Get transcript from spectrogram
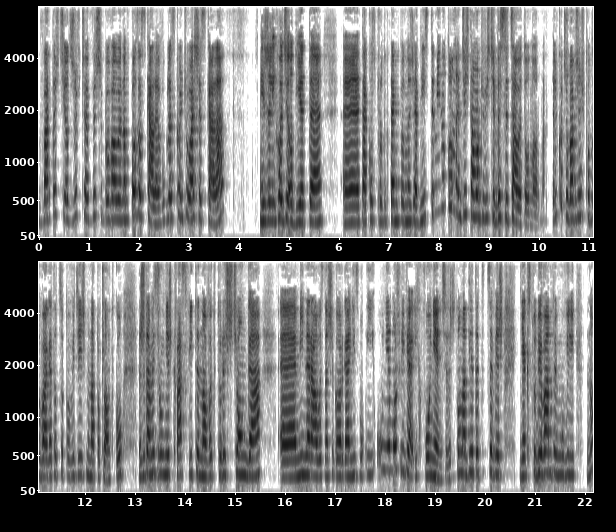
wartości odżywcze wyszybowały nam poza skalę, w ogóle skończyła się skala, jeżeli chodzi o dietę taką z produktami pełnoziarnistymi, no to one gdzieś tam oczywiście wysycały tą normę. Tylko trzeba wziąć pod uwagę to, co powiedzieliśmy na początku, że tam jest również kwas fitynowy, który ściąga e, minerały z naszego organizmu i uniemożliwia ich wchłonięcie. Zresztą na dietetyce, wiesz, jak studiowałam, to mi mówili, no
